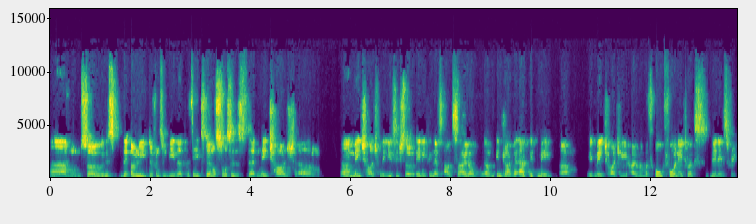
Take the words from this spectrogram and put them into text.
Um, so it's, the only difference would be that the external sources that may charge um, uh, may charge for the usage. So anything that's outside of um, InDriver app, it may um, it may charge you. However, with all four networks, it is free.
